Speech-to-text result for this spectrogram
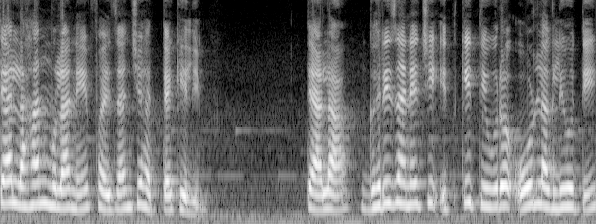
त्या लहान मुलाने फैजांची हत्या केली. त्याला घरी जाण्याची इतकी तीव्र ओढ लागली होती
